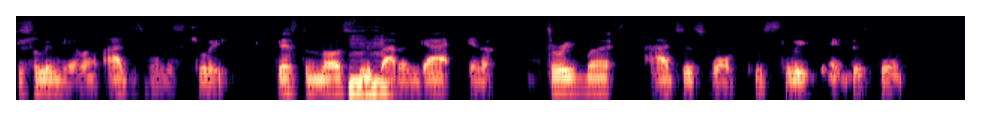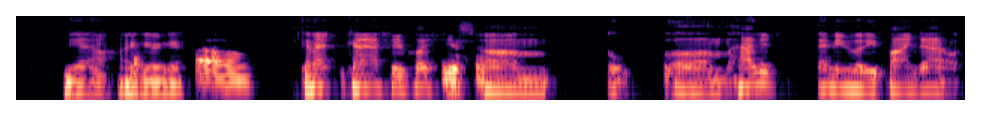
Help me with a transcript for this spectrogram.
Just leave me alone. I just want to sleep. This the most mm-hmm. sleep I done got in a, three months. I just want to sleep at this point." Yeah, I hear you. Um, can I can I ask you a question? Yes, sir. Um, um, how did anybody find out?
